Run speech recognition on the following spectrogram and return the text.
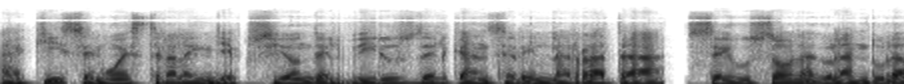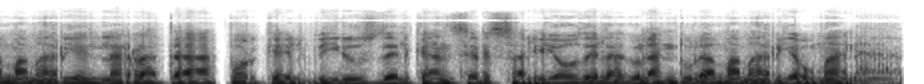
Aquí se muestra la inyección del virus del cáncer en la rata, se usó la glándula mamaria en la rata porque el virus del cáncer salió de la glándula mamaria humana.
